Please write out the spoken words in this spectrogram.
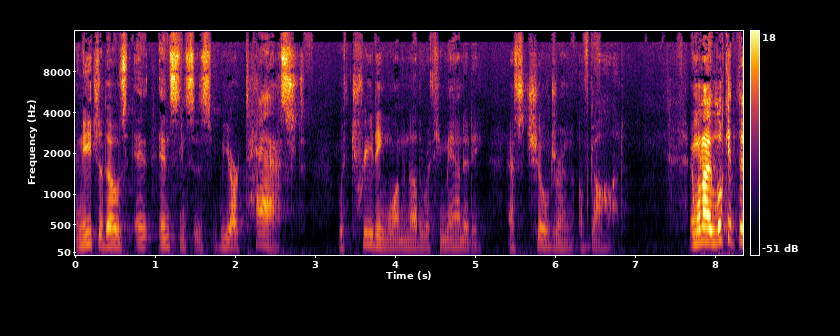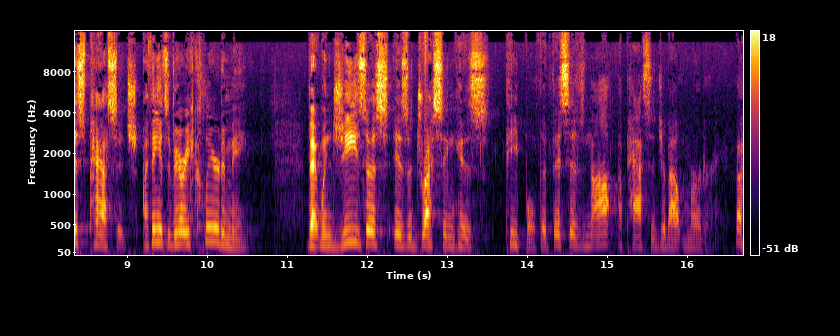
In each of those instances, we are tasked with treating one another with humanity as children of God. And when I look at this passage, I think it's very clear to me that when Jesus is addressing his people, that this is not a passage about murder.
